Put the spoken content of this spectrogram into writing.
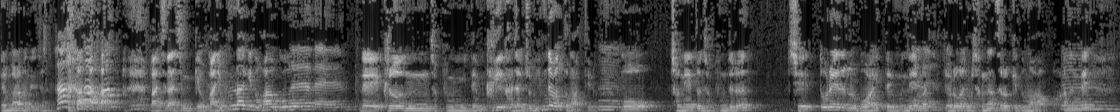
이런 말 하면 안 되죠? 맞진 않지만 많이 혼나기도 하고 네네. 네, 그런 작품이기 때문에 그게 가장 좀 힘들었던 것 같아요. 음. 뭐, 전에 했던 작품들은 제 또래들고 하기 때문에 네. 막 여러 가지 뭐 장난스럽게도 막 하, 하는데 음.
